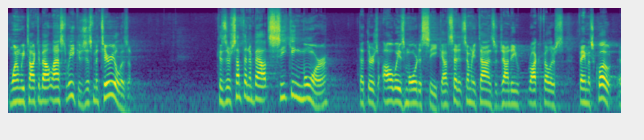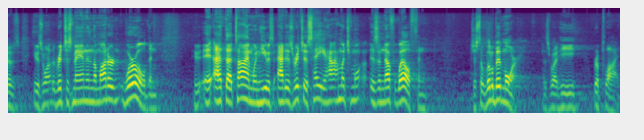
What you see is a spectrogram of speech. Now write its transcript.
one we talked about last week, is just materialism. Because there's something about seeking more that there's always more to seek. I've said it so many times with John D. Rockefeller's famous quote. Of, he was one of the richest men in the modern world. And at that time, when he was at his richest, hey, how much more is enough wealth? And just a little bit more is what he replied.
